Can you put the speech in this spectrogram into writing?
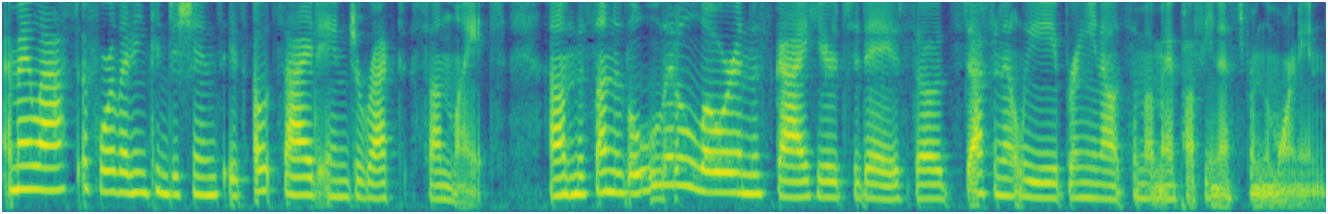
And my last of four lighting conditions is outside in direct sunlight. Um, the sun is a little lower in the sky here today, so it's definitely bringing out some of my puffiness from the morning.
